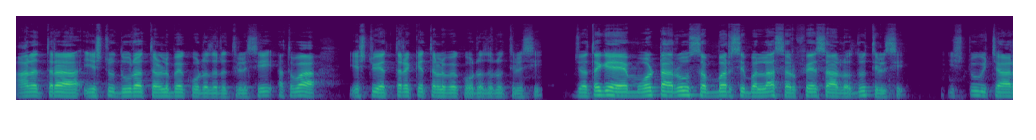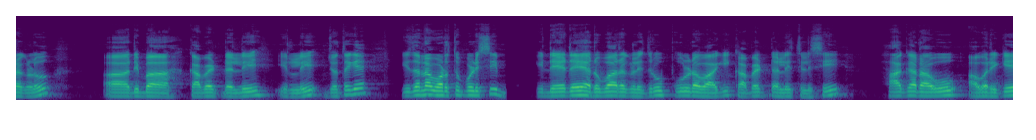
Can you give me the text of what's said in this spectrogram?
ಆನಂತರ ಎಷ್ಟು ದೂರ ತಳ್ಳಬೇಕು ಅನ್ನೋದನ್ನು ತಿಳಿಸಿ ಅಥವಾ ಎಷ್ಟು ಎತ್ತರಕ್ಕೆ ತಳ್ಳಬೇಕು ಅನ್ನೋದನ್ನು ತಿಳಿಸಿ. ಜೊತೆಗೆ ಮೋಟಾರು ಸಬ್ಮರ್ಸಿಬಲ್ಲ ಸರ್ಫೇಸ ಅನ್ನೋದು ತಿಳಿಸಿ. ಇಷ್ಟು ವಿಚಾರಗಳು ನಿಮ್ಮ ಕಾಮೆಂಟ್ನಲ್ಲಿ ಇರಲಿ. ಜೊತೆಗೆ ಇದನ್ನು ಹೊರತುಪಡಿಸಿ ಇನ್ನೇನೇ ಅನುಮಾನಗಳಿದ್ರೂ ಪೂರ್ಣವಾಗಿ ಕಾಮೆಂಟ್ನಲ್ಲಿ ತಿಳಿಸಿ. ಆಗ ನಾವು ಅವರಿಗೆ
